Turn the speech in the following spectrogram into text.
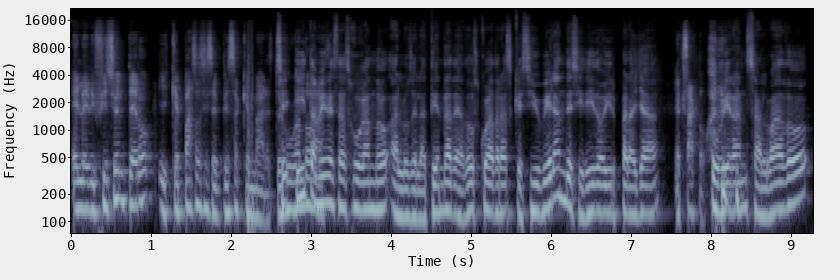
el edificio entero y qué pasa si se empieza a quemar. Estoy sí, y también estás jugando a los de la tienda de a dos cuadras que si hubieran decidido ir para allá, exacto, hubieran salvado,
